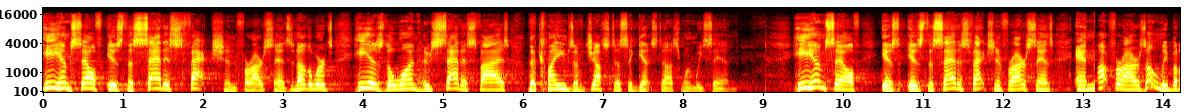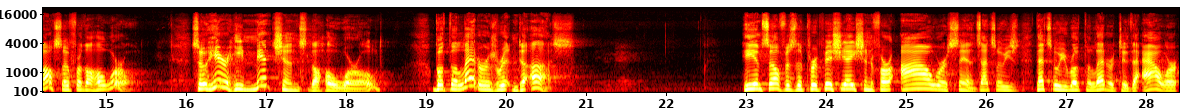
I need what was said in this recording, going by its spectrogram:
He himself is the satisfaction for our sins. In other words, he is the one who satisfies the claims of justice against us when we sin. He himself is, is the satisfaction for our sins, and not for ours only, but also for the whole world. So here he mentions the whole world, but the letter is written to us. He himself is the propitiation for our sins. That's who, he's, that's who he wrote the letter to. The our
